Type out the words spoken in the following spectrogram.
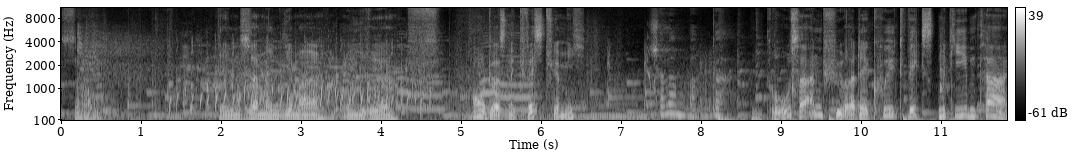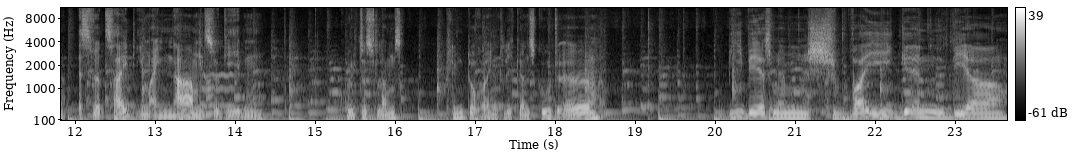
So. Dann sammeln wir mal ihre... Oh, du hast eine Quest für mich. Shalambaka. Ein großer Anführer. Der Kult wächst mit jedem Tag. Es wird Zeit, ihm einen Namen zu geben. Kult des Lamms klingt doch eigentlich ganz gut. Äh, wie wär's mit dem Schweigen der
